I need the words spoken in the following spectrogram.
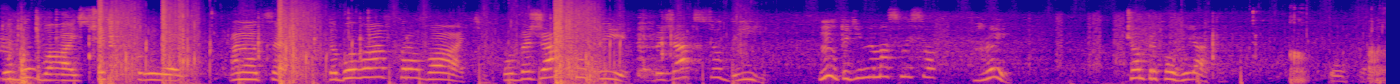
добувай, щось строй. А ну це добував кровать, побежав туди, побежав сюди. Ну, тоді нема смисла гри. В чому прикол гуляти? Опа.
